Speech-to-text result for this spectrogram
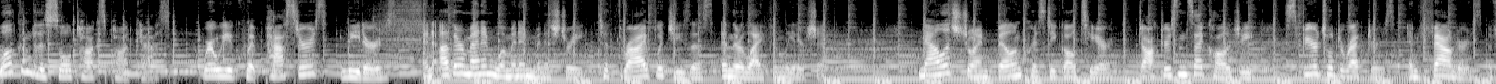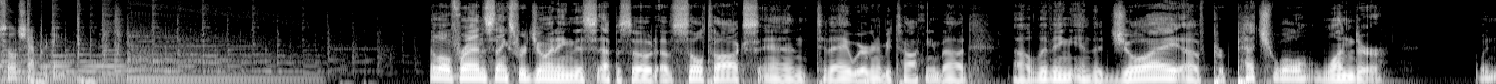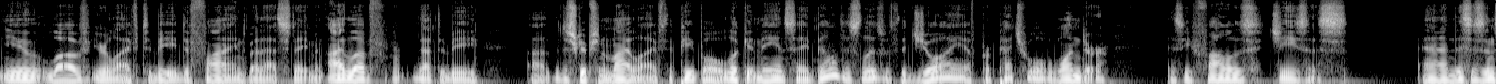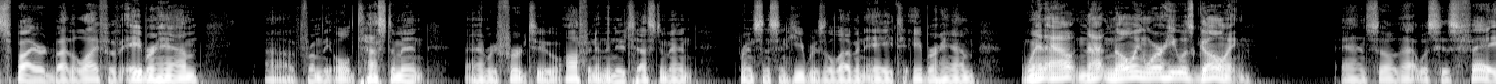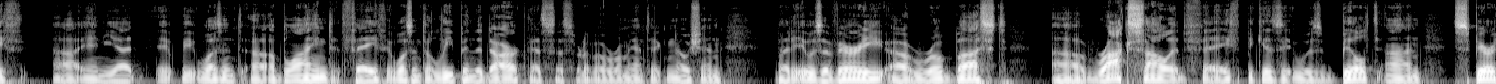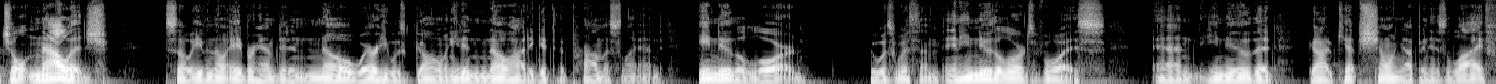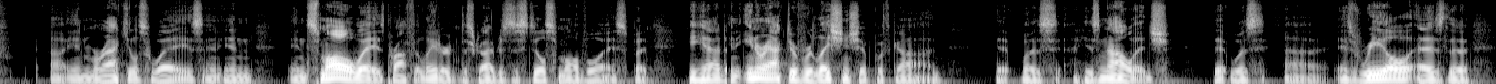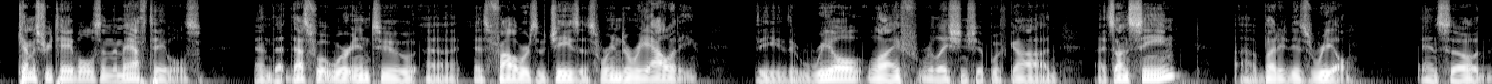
Welcome to the Soul Talks podcast, where we equip pastors, leaders, and other men and women in ministry to thrive with Jesus in their life and leadership. Now let's join Bill and Kristi Gaultiere, doctors in psychology, spiritual directors, and founders of Soul Shepherding. Hello, friends. Thanks for joining this episode of Soul Talks. And today we're going to be talking about uh, living in the joy of perpetual wonder. Wouldn't you love your life to be defined by that statement? I love that to be uh, the description of my life. That people look at me and say, Bill just lives with the joy of perpetual wonder as he follows Jesus. And this is inspired by the life of Abraham uh, from the Old Testament and referred to often in the New Testament. For instance, in Hebrews 11:8, Abraham went out not knowing where he was going. And so that was his faith, uh, and yet it, it wasn't a, blind faith. It wasn't a leap in the dark. That's a sort of a romantic notion. But it was a very uh, robust, uh, rock solid faith because it was built on spiritual knowledge. So even though Abraham didn't know where he was going, he didn't know how to get to the promised land, he knew the Lord who was with him, and he knew the Lord's voice, and he knew that God kept showing up in his life uh, in miraculous ways and in, in small ways. prophet later described as a still small voice, but he had an interactive relationship with God that was his knowledge, that was uh, as real as the chemistry tables and the math tables. And that, that's what we're into uh, as followers of Jesus. We're into reality, the, the real life relationship with God. It's unseen, uh, but it is real. And so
